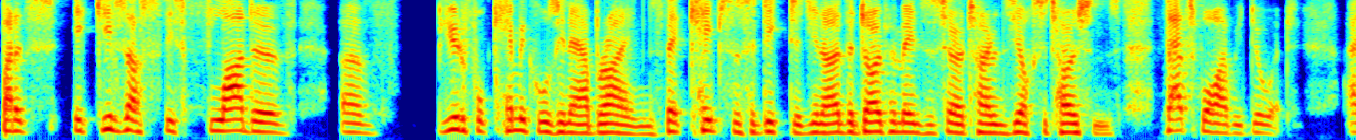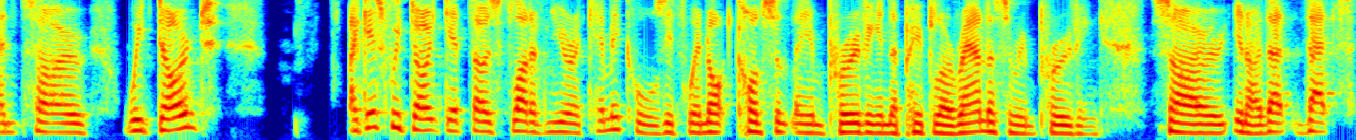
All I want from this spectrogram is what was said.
but it's it gives us this flood of of beautiful chemicals in our brains that keeps us addicted. You know, the dopamines, the serotonins, the oxytocins. That's why we do it. And so we don't, I guess we don't get those flood of neurochemicals if we're not constantly improving and the people around us are improving. So, you know, that, that's,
